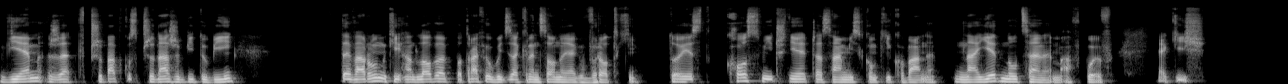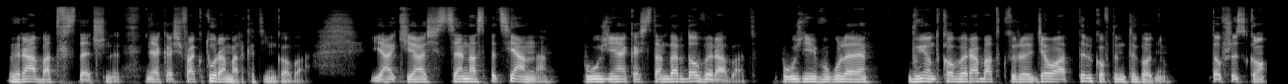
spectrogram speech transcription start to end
wiem, że w przypadku sprzedaży B2B te warunki handlowe potrafią być zakręcone jak wrotki. To jest kosmicznie czasami skomplikowane. Na jedną cenę ma wpływ jakiś rabat wsteczny, jakaś faktura marketingowa, jakaś scena specjalna, później jakaś standardowy rabat, później w ogóle wyjątkowy rabat, który działa tylko w tym tygodniu. To wszystko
